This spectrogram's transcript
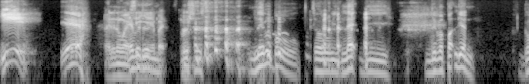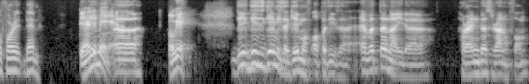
Yeah. Yeah. I don't know why I say yeah, but versus Liverpool. So we let the Liverpoolian go for it then. then the man. Uh, okay. this, this game is a game of opposites. Uh. Everton are in a horrendous run of form,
